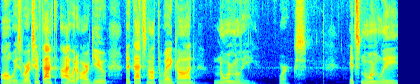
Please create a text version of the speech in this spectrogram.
always works. In fact, I would argue that that's not the way God normally works. It's normally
